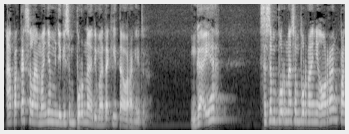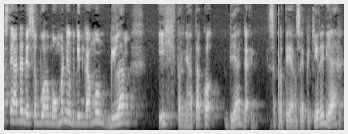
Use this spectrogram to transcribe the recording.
apakah selamanya menjadi sempurna di mata kita orang itu? Enggak ya? Sesempurna-sempurnanya orang pasti ada deh sebuah momen yang bikin kamu bilang, ih ternyata kok dia nggak seperti yang saya pikirin ya.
